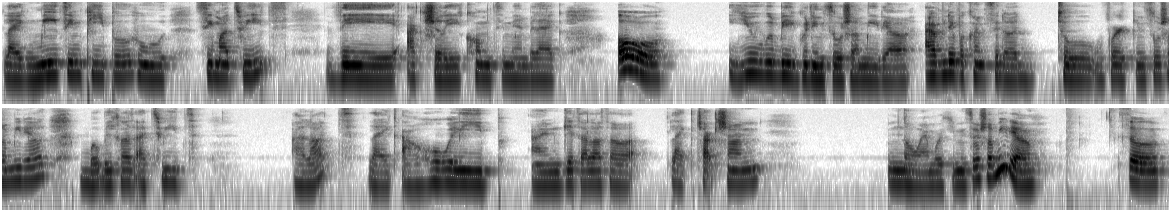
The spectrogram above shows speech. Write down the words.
like meeting people who see my tweets, they actually come to me and be like, "Oh, you will be good in social media." I've never considered to work in social media, but because I tweet a lot, like a whole heap and get a lot of like traction. No, I'm working in social media. So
